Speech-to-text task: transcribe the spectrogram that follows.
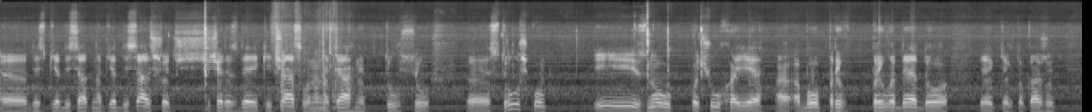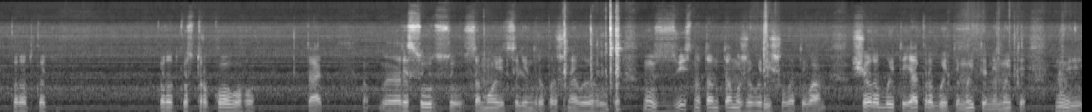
е, десь 50 на 50, що через деякий час воно натягне ту всю е, стружку і знову почухає або при- приведе до, як, як то кажуть, коротко, короткострокового так, ресурсу самої циліндропоршневої групи. Ну, звісно, там, там уже вирішувати вам, що робити, як робити, мити, не мити. Ну і,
